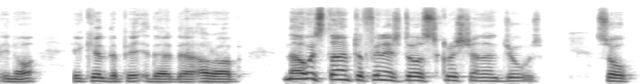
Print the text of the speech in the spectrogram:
you know he killed the the, the Arab. Now it's time to finish those Christians and Jews. So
